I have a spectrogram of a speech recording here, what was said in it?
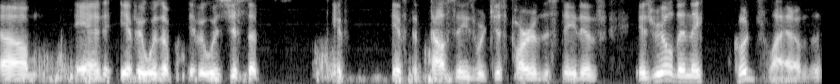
Um, and if it was a if it was just a if if the Palestinians were just part of the state of Israel, then they could fly out of the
